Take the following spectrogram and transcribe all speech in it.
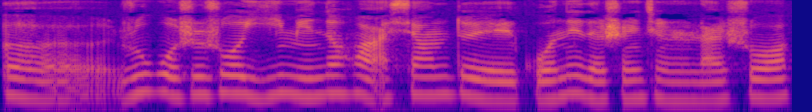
呃，如果是说移民的话，相对国内的申请人来说，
